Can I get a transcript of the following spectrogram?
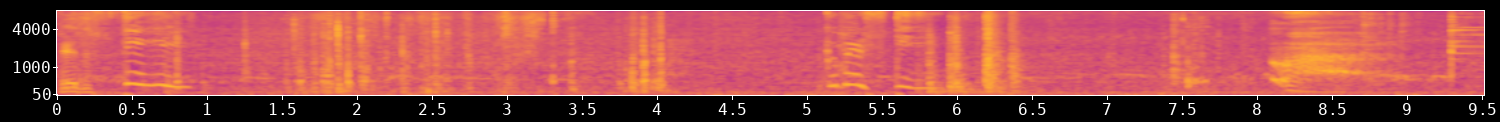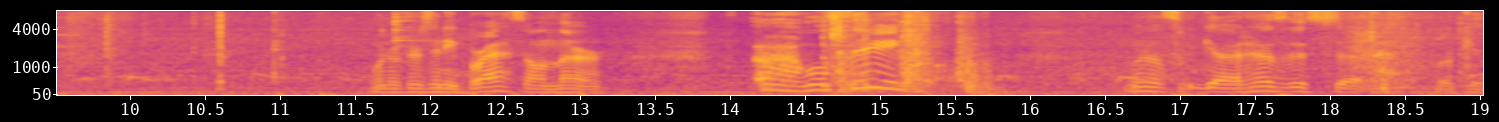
Hear the feet. Come here, Steve. Wonder if there's any brass on there. Uh, we'll see. What else we got? How's this uh, looking?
